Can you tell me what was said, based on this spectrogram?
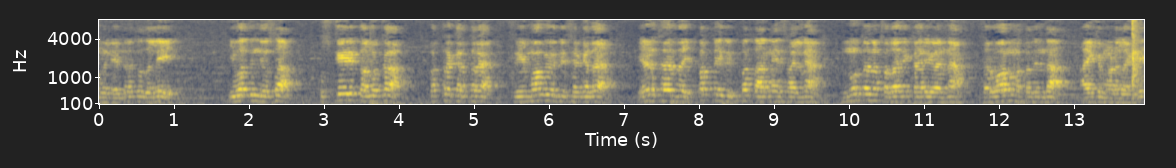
ಒಂದು ನೇತೃತ್ವದಲ್ಲಿ ಇವತ್ತಿನ ದಿವಸ ಹುಸ್ಕೇರಿ ತಾಲೂಕಾ ಪತ್ರಕರ್ತರ ಕ್ಷೇಮಾಭಿವೃದ್ಧಿ ಸಂಘದ ಎರಡು ಸಾವಿರದ ಇಪ್ಪತ್ತೈದು, ಇಪ್ಪತ್ತಾರನೇ ಸಾಲಿನ ನೂತನ ಪದಾಧಿಕಾರಿಗಳನ್ನ ಸರ್ವಾನುಮತದಿಂದ ಆಯ್ಕೆ ಮಾಡಲಾಗಿದೆ.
